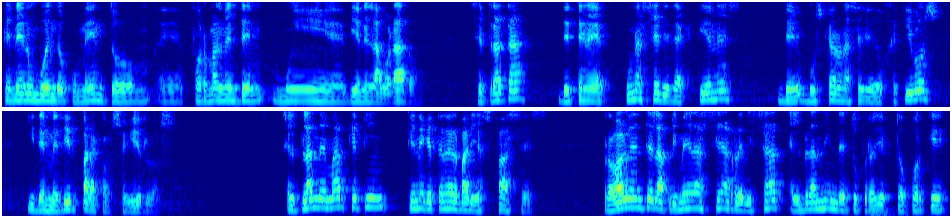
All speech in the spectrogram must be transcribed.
tener un buen documento eh, formalmente muy eh, bien elaborado. Se trata de tener una serie de acciones, de buscar una serie de objetivos y de medir para conseguirlos. El plan de marketing tiene que tener varias fases. Probablemente la primera sea revisar el branding de tu proyecto, porque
